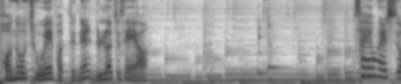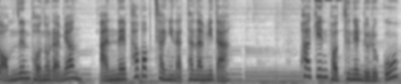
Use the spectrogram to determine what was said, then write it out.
번호 조회 버튼을 눌러주세요. 사용할 수 없는 번호라면 안내 팝업 창이 나타납니다. 확인 버튼을 누르고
